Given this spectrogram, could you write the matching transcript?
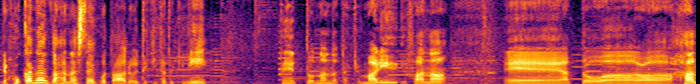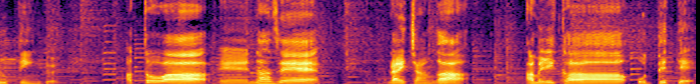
で他なんか話したいことあるって聞いた時にえっと何だったっけマリファナえーあとはハンティング。あとは、えーなぜライちゃんがアメリカを出て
